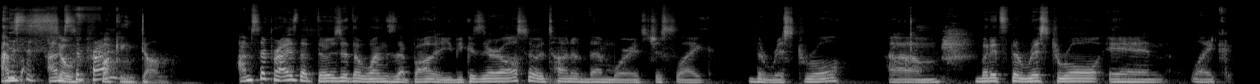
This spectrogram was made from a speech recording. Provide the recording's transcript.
I'm- this is I'm so surprised- fucking dumb. I'm surprised that those are the ones that bother you because there are also a ton of them where it's just like the wrist roll. Um, but it's the wrist roll in like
